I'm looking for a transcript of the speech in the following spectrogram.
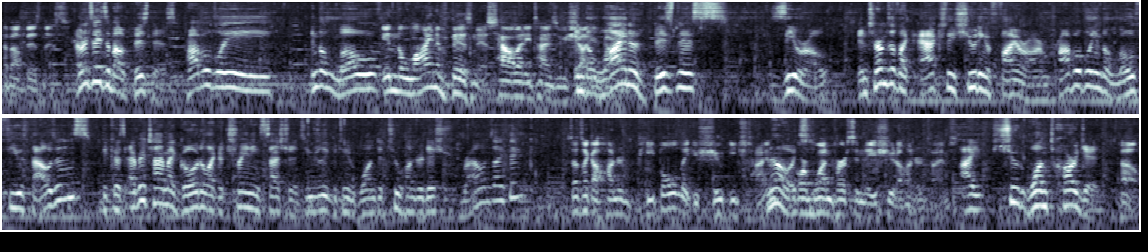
about business. I wouldn't say it's about business. Probably in the low, In the line of business, how many times have you shot? in the line gun? of business, zero. In terms of like actually shooting a firearm, probably in the low few thousands. Because every time I go to like a training session, it's usually between one to two hundred ish rounds. I think. So that's like 100 people that you shoot each time? No, Or one person that you shoot 100 times? I shoot one target Oh.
